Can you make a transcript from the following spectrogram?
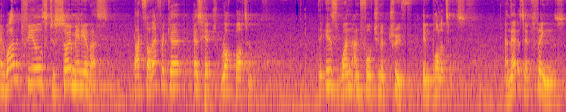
And while it feels to so many of us like South Africa has hit rock bottom, there is one unfortunate truth in politics, and that is that things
